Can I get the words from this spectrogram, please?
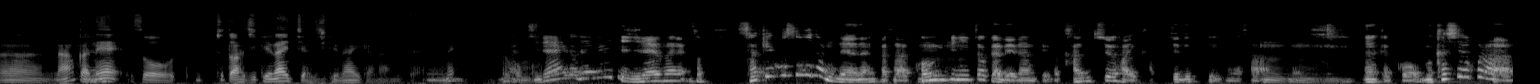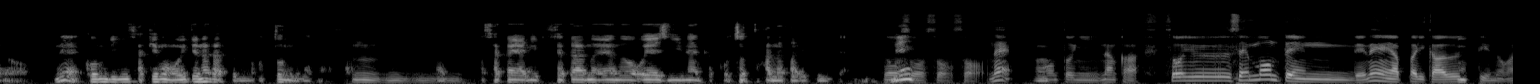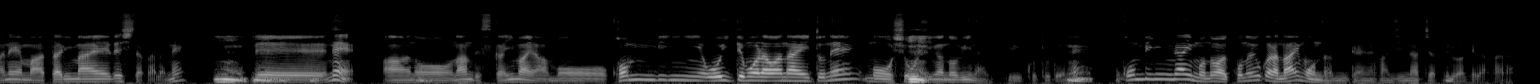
うん、なんかね、そう、ちょっと味気ないっちゃ味気ないかな、みたいなね。どこもまあ時代の流れって時代の流れ。そう。酒もそうなんだよ。なんかさ、コンビニとかでなんていうの、缶チューハイ買ってるっていうのがさ、うんうんなんかこう、昔はほら、あの、ね、コンビニ酒も置いてなかったのがほとんどだからさ、うんうんうんうん。酒屋に、酒屋の屋の親父になんかこう、ちょっと話されてみたいそうねそうそうそう。ね。うん本当になんか、そういう専門店でね、やっぱり買うっていうのがね、まあ当たり前でしたからね。な。うん。で、ね、あの、何ですか、今やもう、コンビニに置いてもらわないとね、もう消費が伸びないっていうことでね。コンビニにないものはこの世からないもんだみたいな感じになっちゃってるわけだから。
